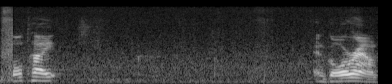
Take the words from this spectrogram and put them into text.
pull tight, and go around.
